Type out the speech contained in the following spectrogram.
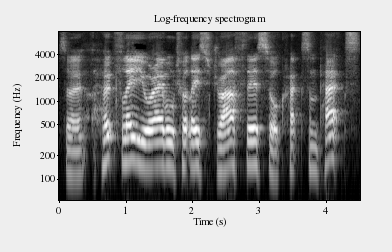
So hopefully you were able to at least draft this or crack some packs.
